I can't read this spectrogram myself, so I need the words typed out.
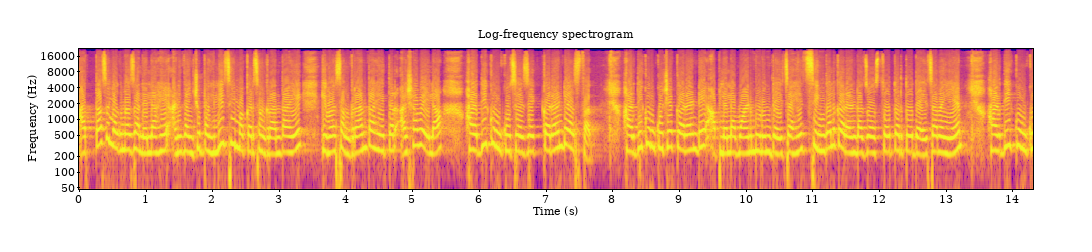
आत्ताच लग्न झालेलं आहे आणि त्यांची पहिलीच ही मकर संक्रांत आहे. किंवा संक्रांत आहे तर अशा वेळेला हळदी कुंकूचे जे करंडे असतात हळदी कुंकूचे करंडे आपल्याला वाण म्हणून द्यायचे आहेत. सिंगल करंडा जो असतो तर तो द्यायचा नाहीये. हळदी कुंकू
